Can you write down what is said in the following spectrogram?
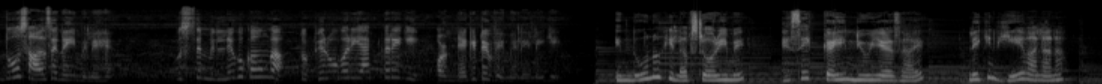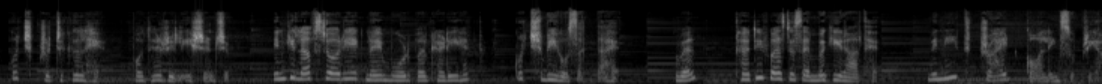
दो साल से नहीं मिले हैं। उससे मिलने को कहूँगा तो फिर ओवर रिएक्ट करेगी और नेगेटिव वे में ले लेगी। इन दोनों की लव स्टोरी में ऐसे कई न्यू ईयर्स आए लेकिन ये वाला ना कुछ क्रिटिकल है फॉर देयर रिलेशनशिप इनकी लव स्टोरी एक नए मोड़ पर खड़ी है। कुछ भी हो सकता है। वेल थर्टी फ़र्स्ट दिसंबर की रात है। Vineet tried calling Supriya.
